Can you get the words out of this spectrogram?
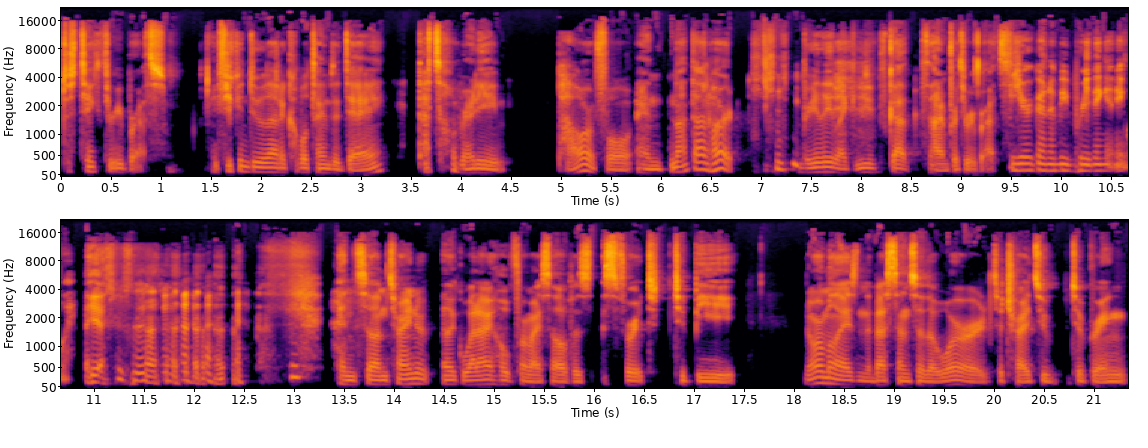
just take three breaths. If you can do that a couple times a day, that's already powerful and not that hard. really, like you've got time for three breaths. You're going to be breathing anyway. Yeah. and so I'm trying to, like, what I hope for myself is, is for it to be normalized in the best sense of the word to try to to bring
